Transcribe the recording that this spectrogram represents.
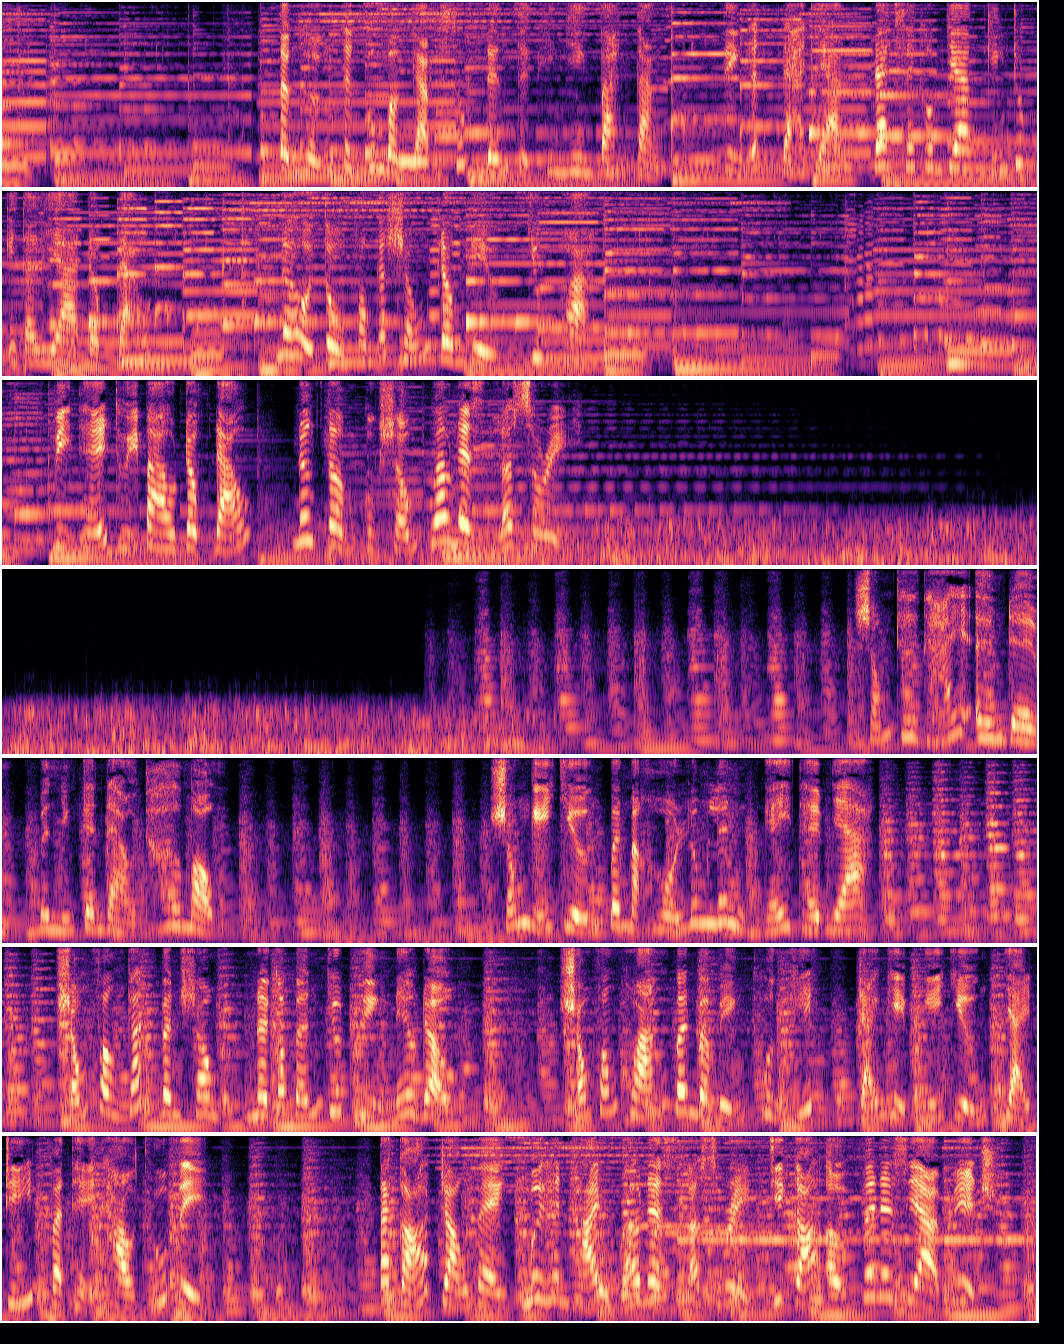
Tận hưởng từng cung bậc cảm xúc đến từ thiên nhiên ban tặng, tiện ích đa dạng đang xây không gian kiến trúc Italia độc đáo. Nơi hội tụ phong cách sống đồng điệu, dung hòa. Vị thế thủy bào độc đáo, nâng tầm cuộc sống wellness luxury. Sống thư thái êm đềm bên những kênh đào thơ mộng. Sống nghỉ dưỡng bên mặt hồ lung linh ngay thềm nhà. Sống phong cách bên sông nơi có bến du thuyền neo đậu. Sống phóng khoáng bên bờ biển thuần khiết, trải nghiệm nghỉ dưỡng, giải trí và thể thao thú vị. Ta có trọn vẹn 10 hình thái Wellness Luxury chỉ có ở Venezia Beach.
